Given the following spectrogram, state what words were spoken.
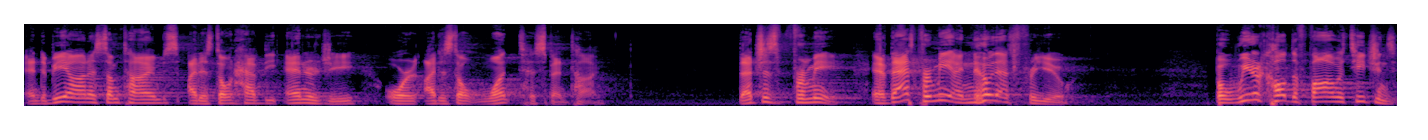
And to be honest, sometimes I just don't have the energy or I just don't want to spend time. That's just for me. And if that's for me, I know that's for you. But we are called to follow his teachings.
